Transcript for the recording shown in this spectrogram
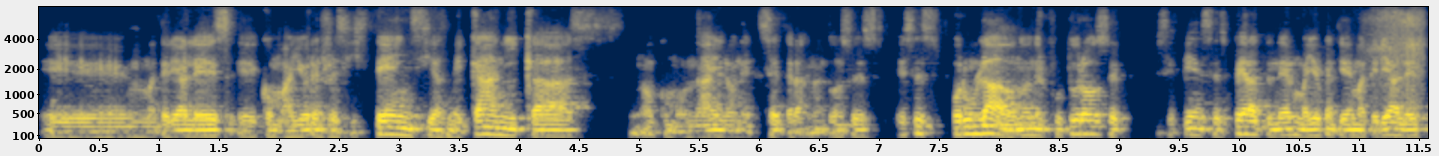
eh, materiales eh, con mayores resistencias mecánicas, ¿no? como nylon, etc. ¿no? Entonces, ese es por un lado, ¿no? en el futuro se, se, piensa, se espera tener mayor cantidad de materiales.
